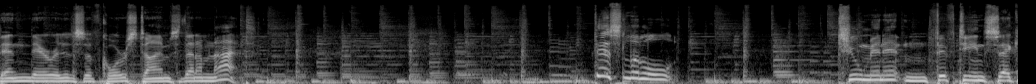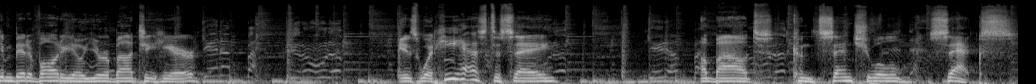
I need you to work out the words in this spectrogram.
then there is, of course, times that I'm not. This little two minute and 15 second bit of audio you're about to hear is what he has to say about consensual sex.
